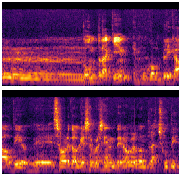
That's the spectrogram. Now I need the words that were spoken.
Mm, ¿Contra quién? Es muy complicado, tío. que- sobre todo que se presente, ¿no? Pero contra Chuti.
